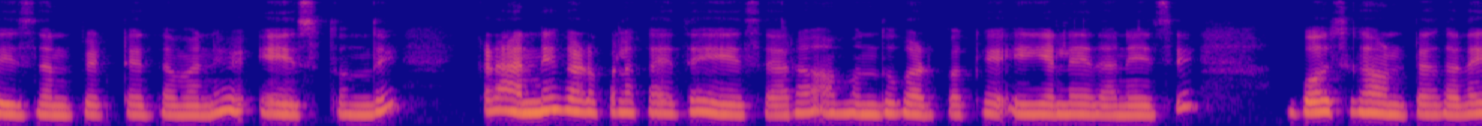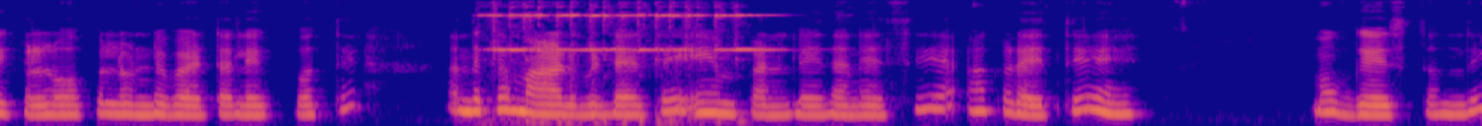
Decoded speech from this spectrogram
డిజైన్ పెట్టేద్దామని వేస్తుంది ఇక్కడ అన్ని గడపలకైతే వేసారు ఆ ముందు గడపకే వేయలేదనేసి బోసిగా ఉంటుంది కదా! ఇక్కడ లోపల ఉండి బయట లేకపోతే అందుకే మా ఆడబిడ్డ అయితే ఏం పని లేదనేసి అక్కడైతే ముగ్గేస్తుంది.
